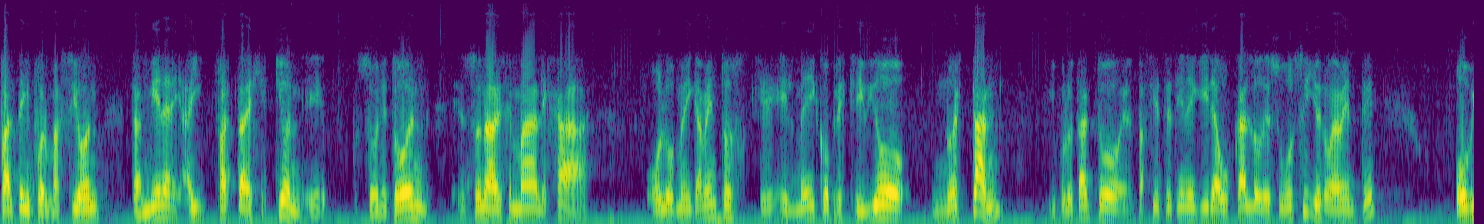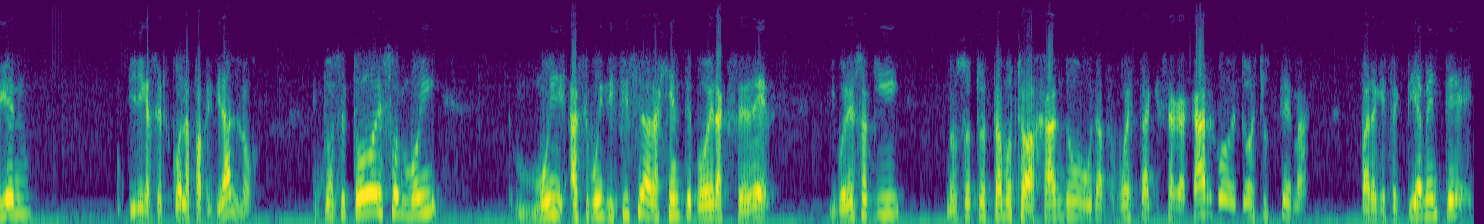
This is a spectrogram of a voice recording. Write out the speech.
falta de información, también hay, falta de gestión, eh, sobre todo en, zonas a veces más alejadas, o los medicamentos que el médico prescribió no están y por lo tanto el paciente tiene que ir a buscarlo de su bolsillo nuevamente, o bien tiene que hacer colas para retirarlo. Entonces todo eso es muy, muy, hace muy difícil a la gente poder acceder. Y por eso aquí nosotros estamos trabajando una propuesta que se haga cargo de todos estos temas para que efectivamente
